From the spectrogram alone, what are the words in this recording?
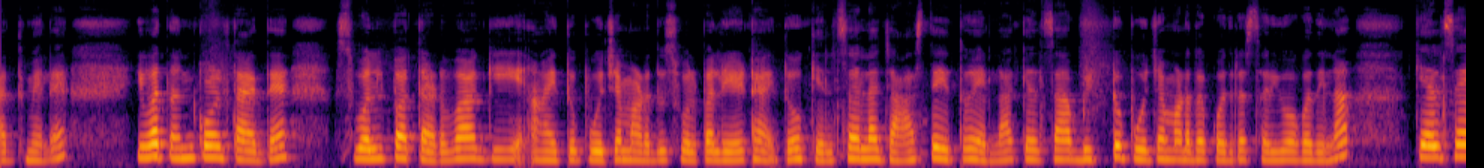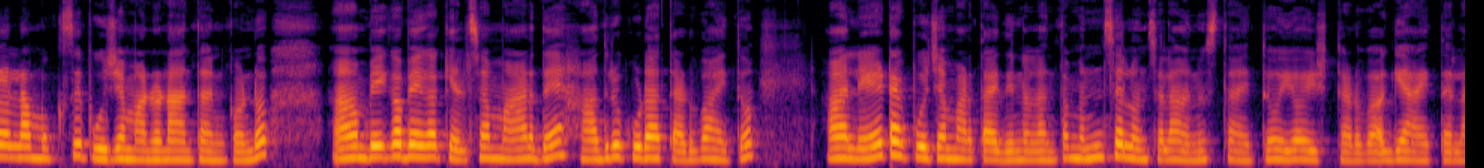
ಆದಮೇಲೆ ಇವತ್ತು ಅಂದ್ಕೊಳ್ತಾ ಇದ್ದೆ, ಸ್ವಲ್ಪ ತಡವಾಗಿ ಆಯಿತು ಪೂಜೆ ಮಾಡೋದು, ಸ್ವಲ್ಪ ಲೇಟ್ ಆಯಿತು. ಕೆಲಸ ಎಲ್ಲ ಜಾಸ್ತಿ ಇತ್ತು. ಎಲ್ಲ ಕೆಲಸ ಬಿಟ್ಟು ಪೂಜೆ ಮಾಡೋದಕ್ಕೆ ಹೋದರೆ ಸರಿ ಹೋಗೋದಿಲ್ಲ. ಕೆಲಸ ಎಲ್ಲ ಮುಗಿಸಿ ಪೂಜೆ ಮಾಡೋಣ ಅಂತ ಅಂದ್ಕೊಂಡು ಬೇಗ ಬೇಗ ಕೆಲಸ ಮಾಡಿದೆ. ಆದರೂ ಕೂಡ ತಡವಾಯಿತು. ಲೇಟಾಗಿ ಪೂಜೆ ಮಾಡ್ತಾ ಇದ್ದೀನಲ್ಲ ಅಂತ ಮನಸ್ಸಲ್ಲಿ ಒಂದು ಸಲ ಅನ್ನಿಸ್ತಾ ಇತ್ತು, ಅಯ್ಯೋ, ಇಷ್ಟು ತಡವಾಗಿ ಆಯ್ತಲ್ಲ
